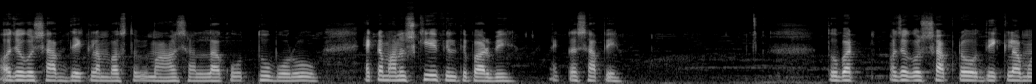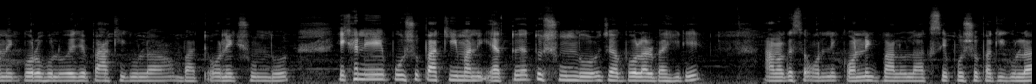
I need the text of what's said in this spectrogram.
অজগর সাপ দেখলাম বাস্তবে মাশাল্লাহ কত বড়। একটা মানুষ খেয়ে ফেলতে পারবে একটা সাপে। তো বাট অজগর সাপটাও দেখলাম অনেক বড় হলো এই যে পাখিগুলা বাট অনেক সুন্দর। এখানে পশু পাখি মানে এত এত সুন্দর যা বলার বাহিরে। আমার কাছে অনেক অনেক ভালো লাগছে পশু পাখিগুলা।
